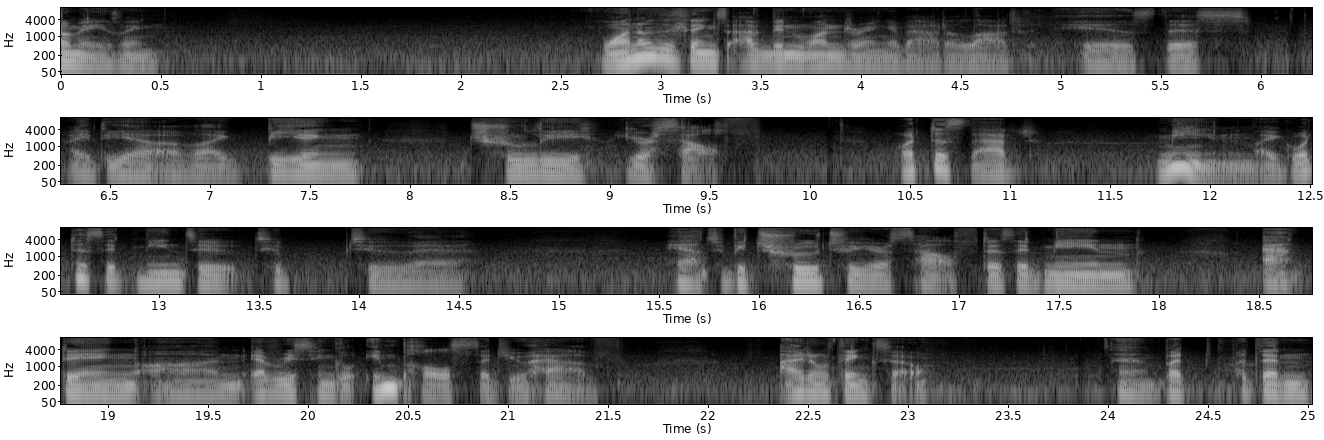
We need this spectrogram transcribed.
amazing. One of the things I've been wondering about a lot is this idea of like being truly yourself. What does that mean? Like, what does it mean to to to uh, yeah to be true to yourself? Does it mean acting on every single impulse that you have? I don't think so. Uh, but but then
